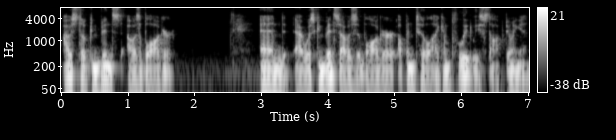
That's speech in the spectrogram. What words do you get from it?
I was still convinced I was a blogger. And I was convinced I was a blogger up until I completely stopped doing it,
